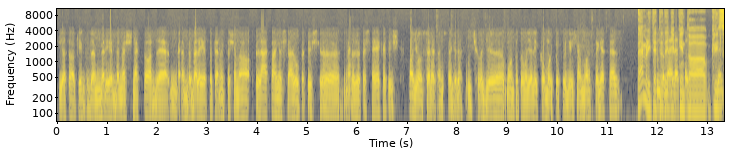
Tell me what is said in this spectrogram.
fiatalként az ember érdemesnek tart, de ebbe beleértve természetesen a látványosságokat és ö, nevezetes helyeket is. Nagyon szeretem Szegedet, úgyhogy mondhatom, hogy elég komoly kötődésem van Szegedhez. Említetted egyébként a Krisz,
